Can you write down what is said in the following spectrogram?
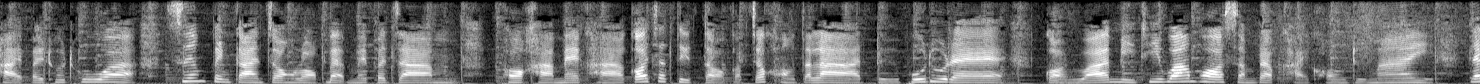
ขายไปทั่วๆ ซึ่งเป็นการจองล็อกแบบไม่ประจำ พ่อค้าแม่ค้าก็จะติดต่อกับเจ้าของตลาดหรือผู้ดูแล ก่อนว่ามีที่ว่างพอสำหรับขายของหรือไม่ และ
